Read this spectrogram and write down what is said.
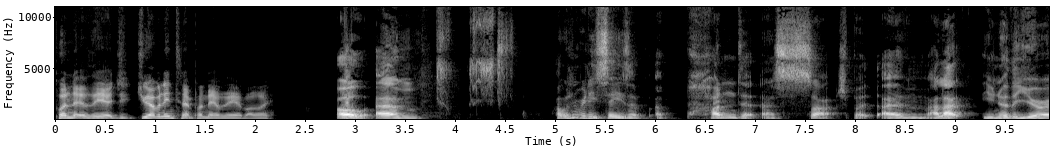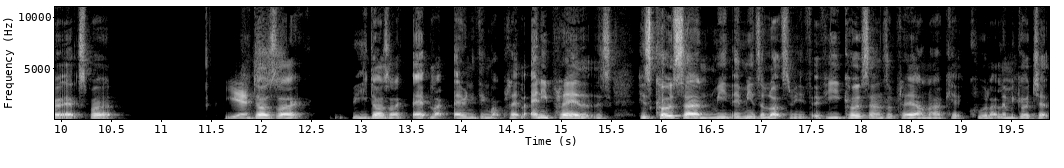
pundit of the year. Do, do you have an internet pundit of the year, by the way? Oh, um, I wouldn't really say he's a, a pundit as such, but um, I like you know the Euro expert. Yeah, He does like he does like like anything about play like any player that this his cosign mean it means a lot to me. If, if he cosigns a player, I'm like okay, cool. Like let me go check.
